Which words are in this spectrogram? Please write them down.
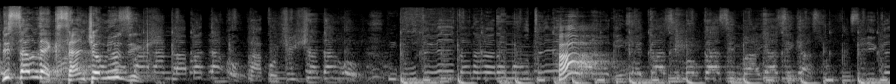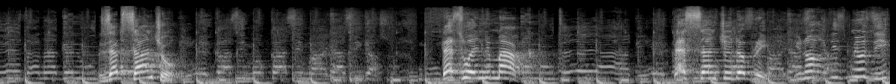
This sounds like Sancho music. Huh? Is that Sancho? That's Wendmark. That's Sancho Dobre. You know, this music,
